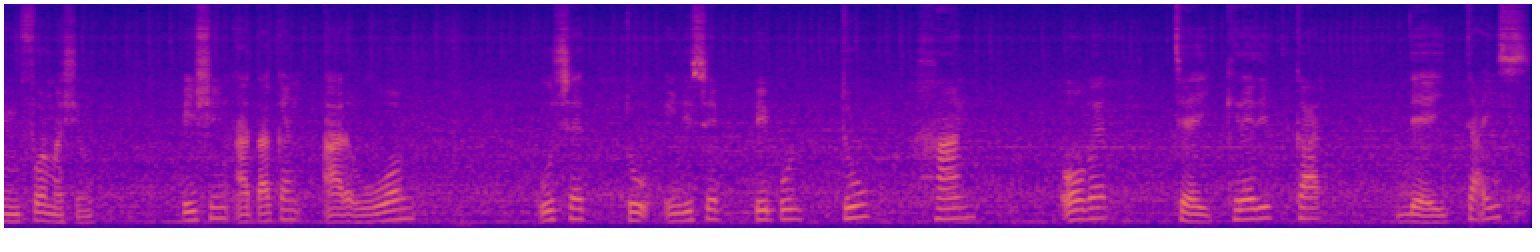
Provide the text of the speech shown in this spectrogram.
information. Phishing attacks are one used to induce people to hand over their credit card details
